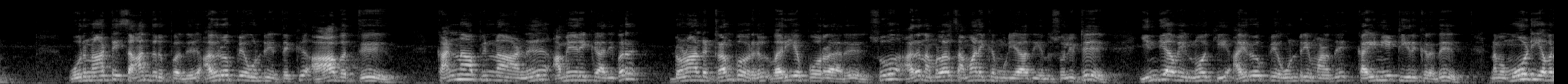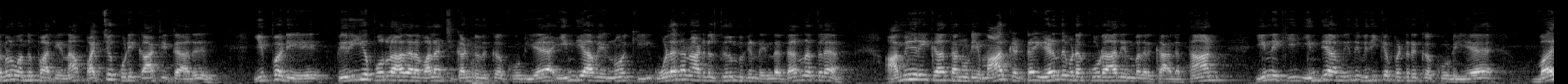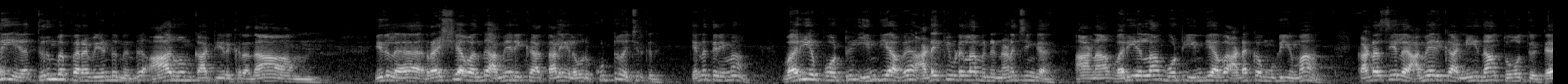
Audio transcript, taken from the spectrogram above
ஒரு நாட்டை சார்ந்திருப்பது ஐரோப்பிய ஒன்றியத்துக்கு ஆபத்து. கண்ணா பின்னான்னு அமெரிக்க அதிபர் டொனால்டு ட்ரம்ப் அவர்கள் வரிய போறாரு. ஸோ அதை நம்மளால் சமாளிக்க முடியாது என்று சொல்லிட்டு இந்தியாவை நோக்கி ஐரோப்பிய ஒன்றியமானது கை நீட்டி இருக்கிறது. நம்ம மோடி அவர்களும் வந்து பார்த்தீங்கன்னா பச்சை கொடி காட்டிட்டாரு. இப்படி பெரிய பொருளாதார வளர்ச்சி கண்டு இருக்கக்கூடிய இந்தியாவை நோக்கி உலக நாடுகள் திரும்புகின்ற இந்த தருணத்தில் அமெரிக்கா தன்னுடைய மார்க்கெட்டை இழந்துவிடக்கூடாது என்பதற்காகத்தான் இன்னைக்கு இந்தியா மீது விதிக்கப்பட்டிருக்கக்கூடிய வரியை திரும்ப பெற வேண்டும் என்று ஆர்வம் காட்டியிருக்கிறதாம். இதில் ரஷ்யா வந்து அமெரிக்கா தலையில் ஒரு குட்டு வச்சிருக்குது. என்ன தெரியுமா? வரியை போட்டு இந்தியாவை அடக்கி விடலாம் என்று நினைச்சிங்க. ஆனால் வரியெல்லாம் போட்டு இந்தியாவை அடக்க முடியுமா? கடைசியில் அமெரிக்கா நீ தான் தோத்துட்ட.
